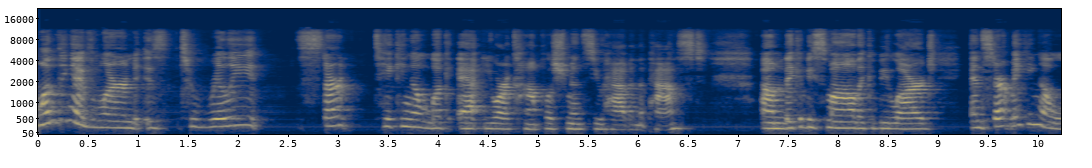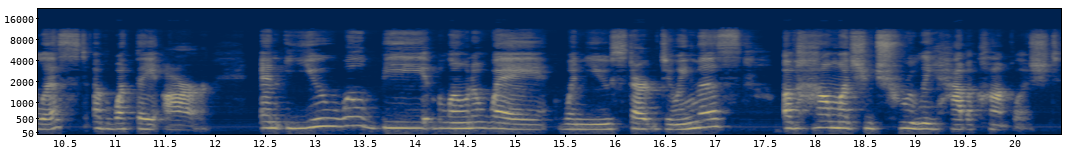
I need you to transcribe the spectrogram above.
one thing I've learned is to really start taking a look at your accomplishments you have in the past. Um, they could be small, they could be large, and start making a list of what they are. And you will be blown away when you start doing this of how much you truly have accomplished.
